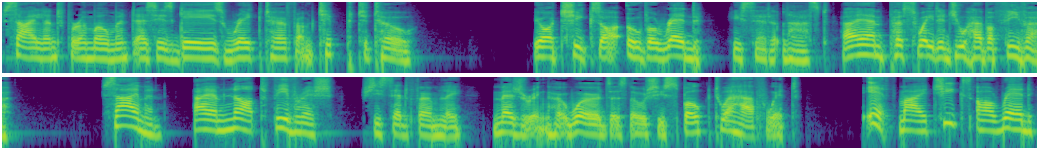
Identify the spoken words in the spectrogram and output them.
silent for a moment as his gaze raked her from tip to toe. Your cheeks are over red, he said at last. I am persuaded you have a fever. Simon, I am not feverish she said firmly, measuring her words as though she spoke to a half wit. If my cheeks are red,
